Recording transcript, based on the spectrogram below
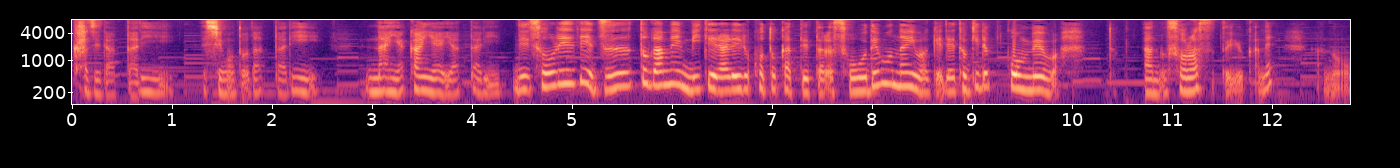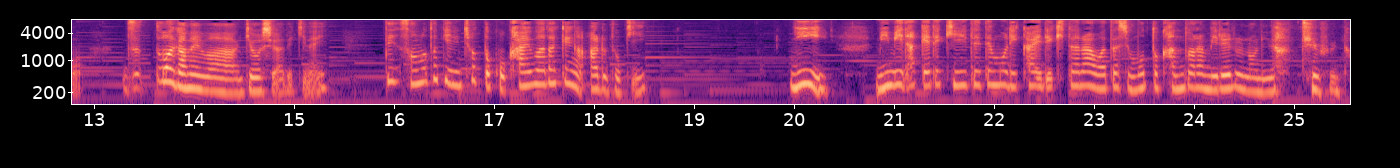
家事だったり、仕事だったり、なんやかんややったり。で、それでずっと画面見てられることかって言ったらそうでもないわけで、時々こう目は、あの、反らすというかね。あの、ずっとは画面は凝視はできない。で、その時にちょっとこう会話だけがある時に、耳だけで聞いてても理解できたら私もっとカンドラ見れるのになっていうふうな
